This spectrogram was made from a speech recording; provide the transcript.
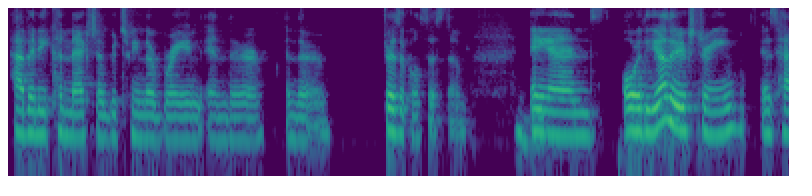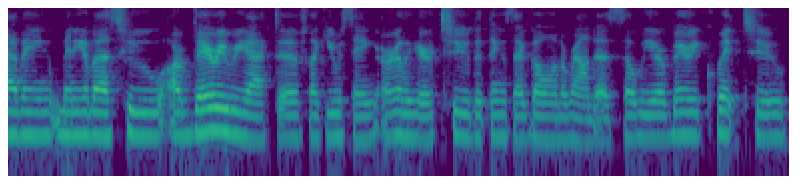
have any connection between their brain and their and their physical system. Mm-hmm. And or the other extreme is having many of us who are very reactive, like you were saying earlier, to the things that go on around us. So we are very quick to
